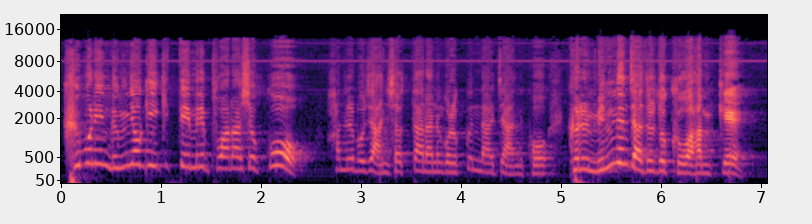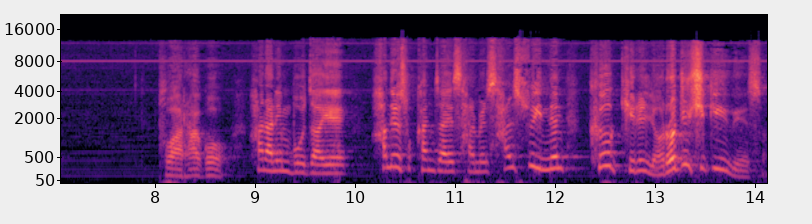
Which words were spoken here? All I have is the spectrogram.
그분이 능력이 있기 때문에 부활하셨고 하늘 보좌에 앉으셨다는 걸 끝나지 않고 그를 믿는 자들도 그와 함께 부활하고 하나님 보좌에 하늘에 속한 자의 삶을 살 수 있는 그 길을 열어주시기 위해서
